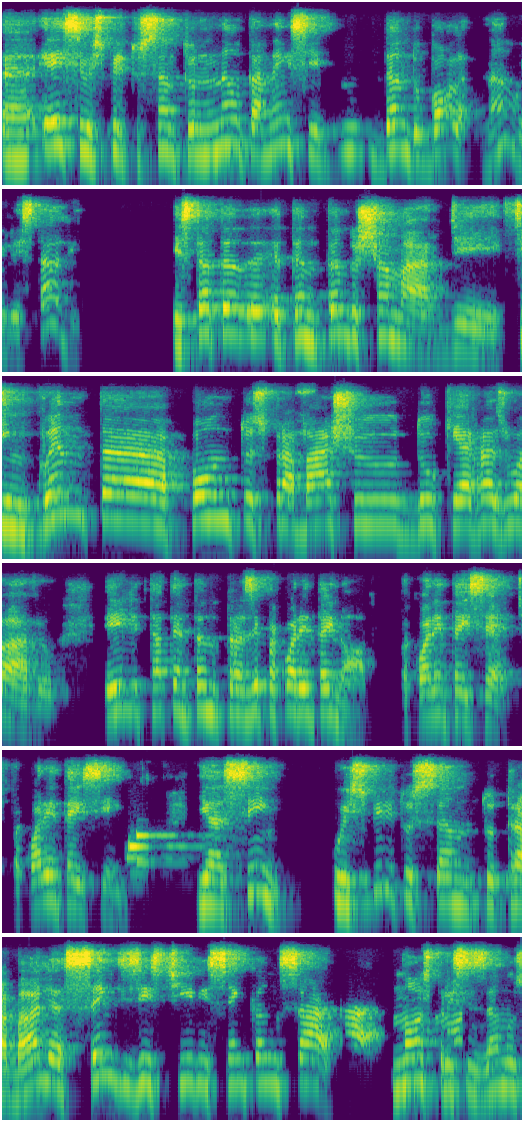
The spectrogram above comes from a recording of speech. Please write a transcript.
Ah, esse o Espírito Santo não está nem se dando bola? Não, ele está ali está eh, tentando chamar de 50 pontos para baixo do que é razoável. Ele está tentando trazer para 49, para 47, para 45. E assim, o Espírito Santo trabalha sem desistir e sem cansar. Nós precisamos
